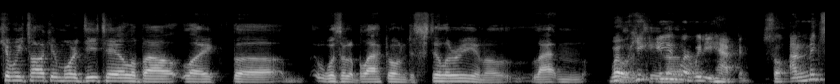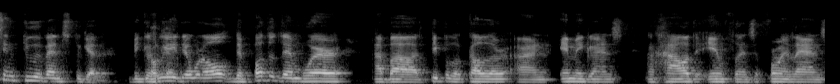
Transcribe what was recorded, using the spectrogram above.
can we talk in more detail about like the was it a black owned distillery and a Latin? Well, he- here's what really happened. So I'm mixing two events together because Okay. really they were all the both of them were about people of color and immigrants and how the influence of foreign lands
